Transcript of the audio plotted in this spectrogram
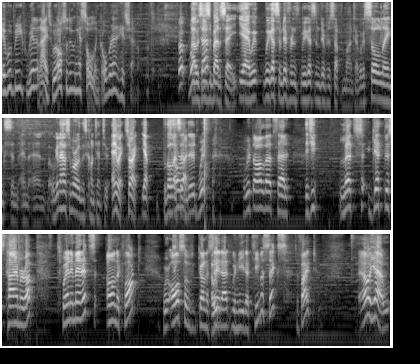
It would be really nice. We're also doing a soul link over at his channel. I was just about to say, yeah, we, we got some different we got some different stuff in mind. We got soul links and and and but we're gonna have some more of this content too. Anyway, sorry. Yep. With all that All said, right, dude, With, with all that said, did you? Let's get this timer up. 20 minutes on the clock. We're also gonna say we- that we need a team of six to fight. Oh yeah,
